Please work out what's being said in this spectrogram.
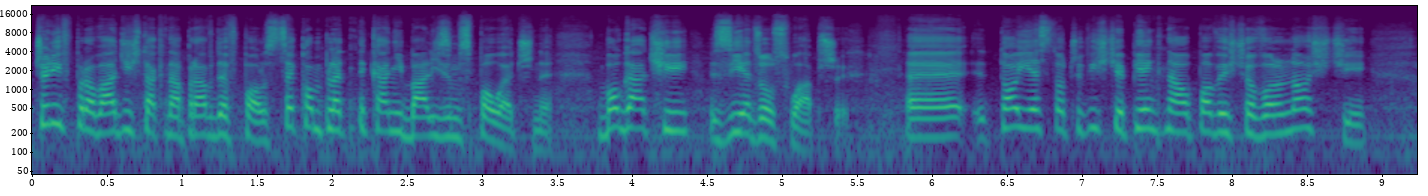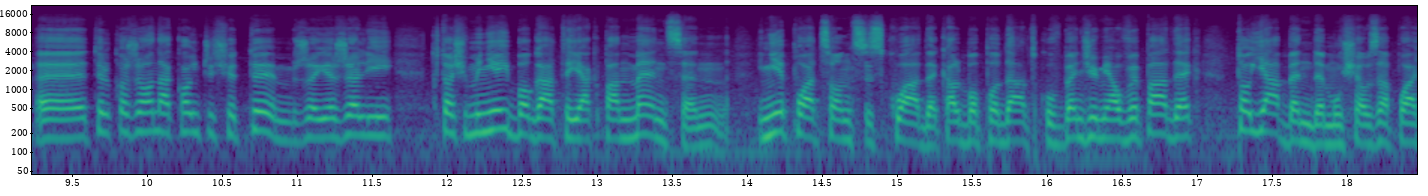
czyli wprowadzić tak naprawdę w Polsce kompletny kanibalizm społeczny. Bogaci zjedzą słabszych. E, to jest oczywiście piękna opowieść o wolności, e, tylko że ona kończy się tym, że jeżeli ktoś mniej bogaty jak pan Mencen, nie płacący składek albo podatków, będzie miał wypadek, to ja będę musiał zapłacić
